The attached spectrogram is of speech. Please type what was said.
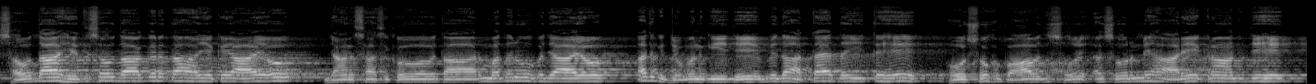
ਸੌਦਾ ਹਿਤ ਸੌਦਾ ਕਰਤਾ ਇਕ ਆਇਓ, ਜਨ ਸਸ ਕੋ ਅਵਤਾਰ ਮਦਨ ਉਪਜਾਇਓ, ਅਦਕ ਜੁਬਨ ਕੀ ਜੇ ਵਿਧਾਤਾ ਦਈ ਤੇ ਹੋ ਸੁਖ ਪਾਵਤ ਸੁਰ ਅਸੁਰ ਨਿਹਾਰੇ ਕ੍ਰਾਂਤ ਜਿਹ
